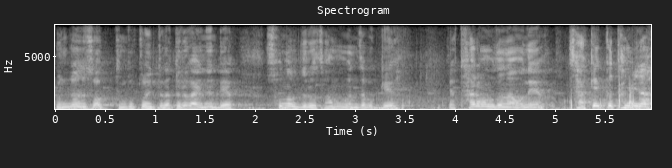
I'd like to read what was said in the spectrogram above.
운전석 등속 조인트가 들어가 있는데요. 손으로 들어서 한번 만져볼게요. 야, 타르만 묻어 나오네요. 차 깨끗합니다.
